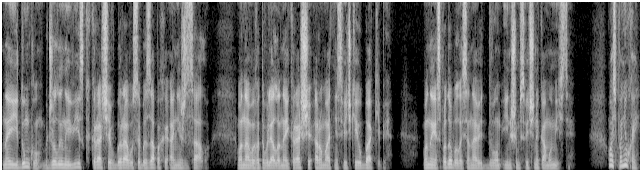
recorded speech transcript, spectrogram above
На її думку, бджолиний віск краще вбирав у себе запахи, аніж сало. Вона виготовляла найкращі ароматні свічки у Баккіпі. Вони сподобалися навіть двом іншим свічникам у місті. Ось понюхай,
